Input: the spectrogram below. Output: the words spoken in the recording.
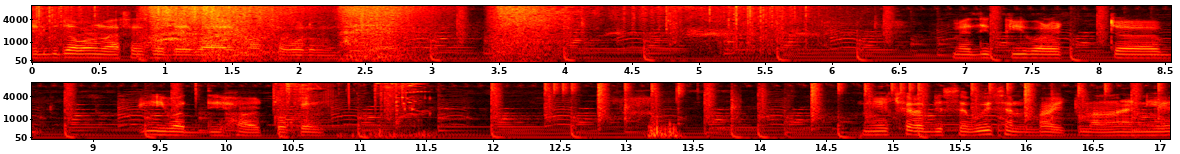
এর ভিতরে আবার মেসেজও দেয় ভাই, মাথা গরম হয়ে ম্যাজিক কিবার একটা ই বাদ দি হয়, টোকেন। নেট খারাপ দিচ্ছে বুঝছেন ভাই? মানায় নিয়ে।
